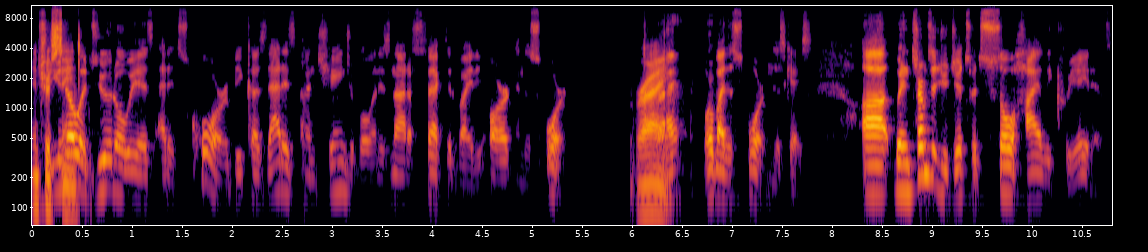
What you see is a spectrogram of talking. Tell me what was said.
Interesting. You know what judo is at its core because that is unchangeable and is not affected by the art and the sport, right? right? Or by the sport in this case. Uh, but in terms of jiu-jitsu, it's so highly creative.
